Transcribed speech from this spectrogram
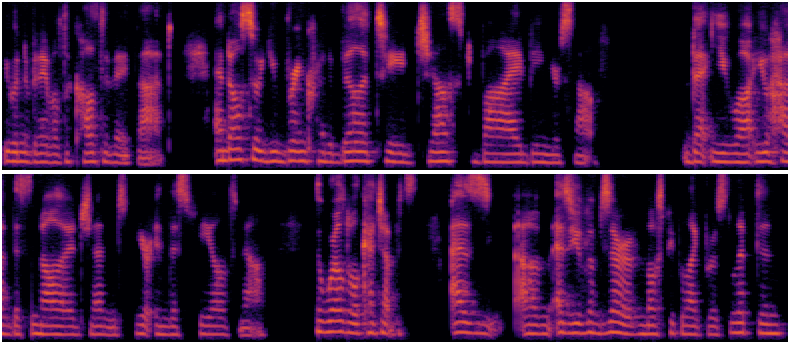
you wouldn't have been able to cultivate that. And also, you bring credibility just by being yourself. That you uh, you have this knowledge and you're in this field now. The world will catch up. It's, as um, as you've observed, most people like Bruce Lipton,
